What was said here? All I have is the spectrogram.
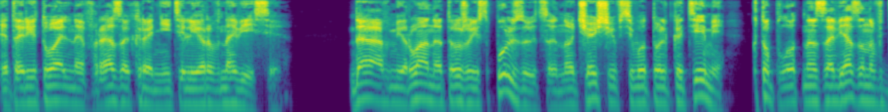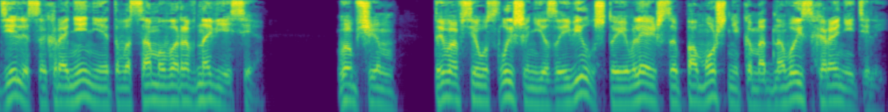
Это ритуальная фраза хранителей равновесия. Да, в миру она тоже используется, но чаще всего только теми, кто плотно завязан в деле сохранения этого самого равновесия. В общем, ты во всеуслышание заявил, что являешься помощником одного из хранителей.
